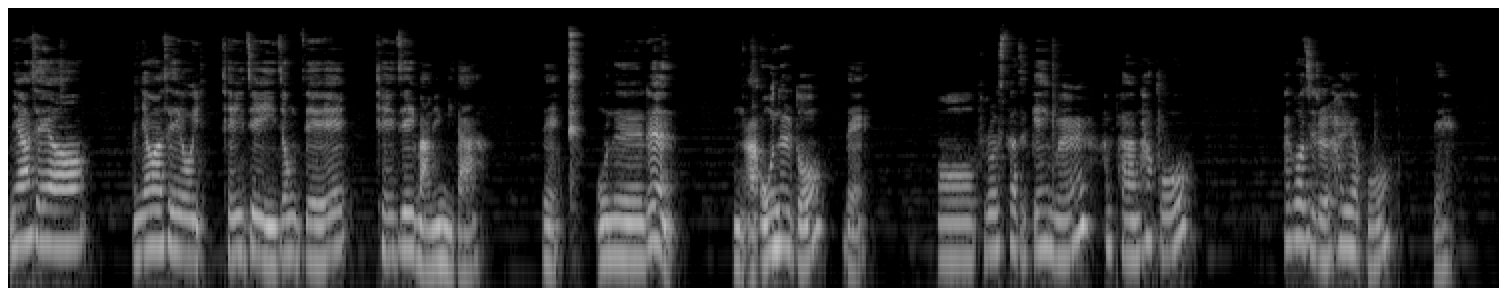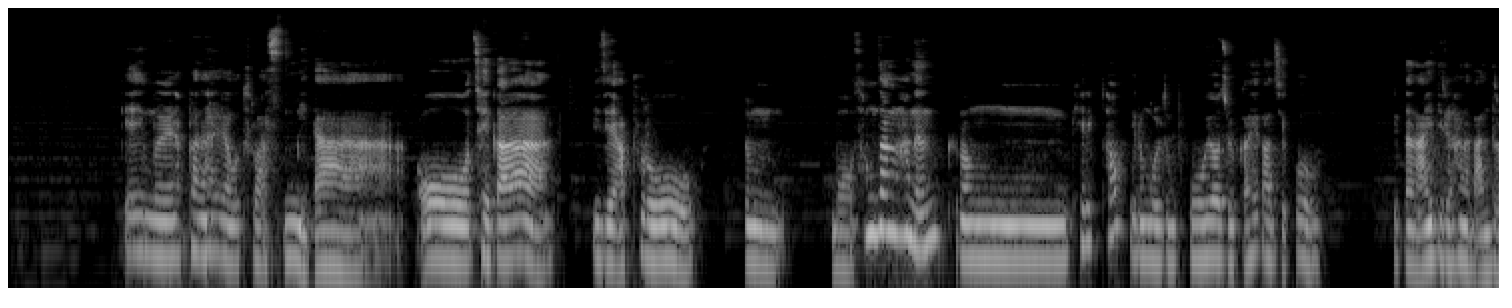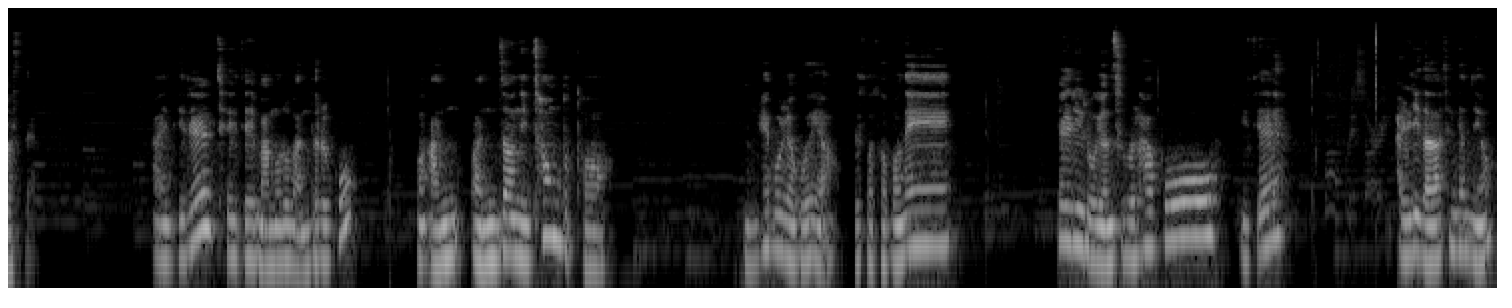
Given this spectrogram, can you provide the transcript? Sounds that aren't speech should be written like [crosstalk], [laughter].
안녕하세요. 안녕하세요. JJ 이정재의 JJ맘입니다. 네, 오늘은, 음, 아, 오늘도, 네, 어, 브롤스타즈 게임을 한 판 하고, 설거지를 하려고, 네, 게임을 한판 하려고 들어왔습니다. 어, 제가 이제 앞으로 좀, 뭐, 성장하는 그런 캐릭터? 이런 걸 좀 보여줄까 해가지고, 일단 아이디를 하나 만들었어요. 아이디를 JJ맘으로 만들고 어, 안- 완전히 처음부터 음, 해보려고 해요. 그래서 저번에 헬리로 연습을 하고 이제 발리가 생겼네요.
